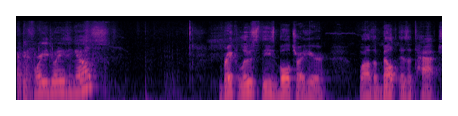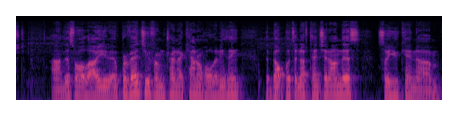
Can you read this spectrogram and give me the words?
Before you do anything else, break loose these bolts right here while the belt is attached. Um, this will allow you, to prevent you from trying to counter hold anything. The belt puts enough tension on this so you can um,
